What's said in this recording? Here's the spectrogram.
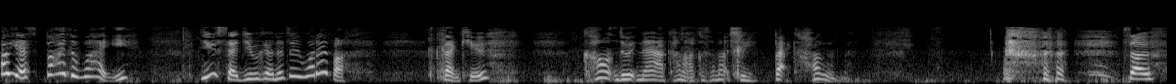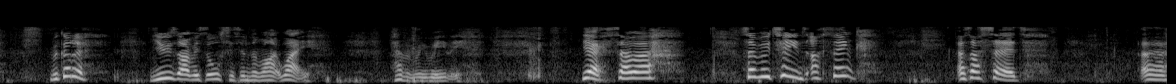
oh yes, by the way, you said you were going to do whatever. Thank you. Can't do it now, can I? Because I'm actually back home. so we've got to use our resources in the right way, haven't we? Really? Yeah. So, uh, so routines. I think, as I said, uh,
